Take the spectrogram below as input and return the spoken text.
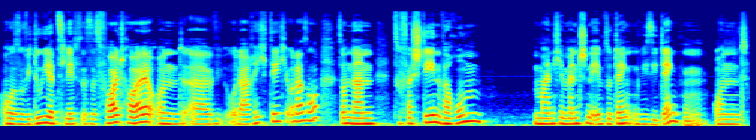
oh, so wie du jetzt lebst, ist es voll toll und äh, oder richtig oder so, sondern zu verstehen, warum manche Menschen eben so denken, wie sie denken. Und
